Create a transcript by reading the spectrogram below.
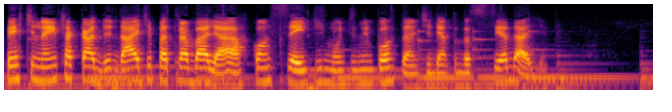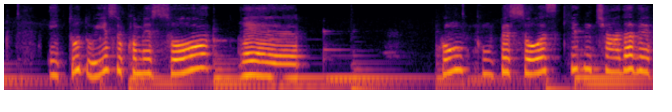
pertinentes a cada idade para trabalhar conceitos muito importantes dentro da sociedade. E tudo isso começou é, com, com pessoas que não tinham nada a ver.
